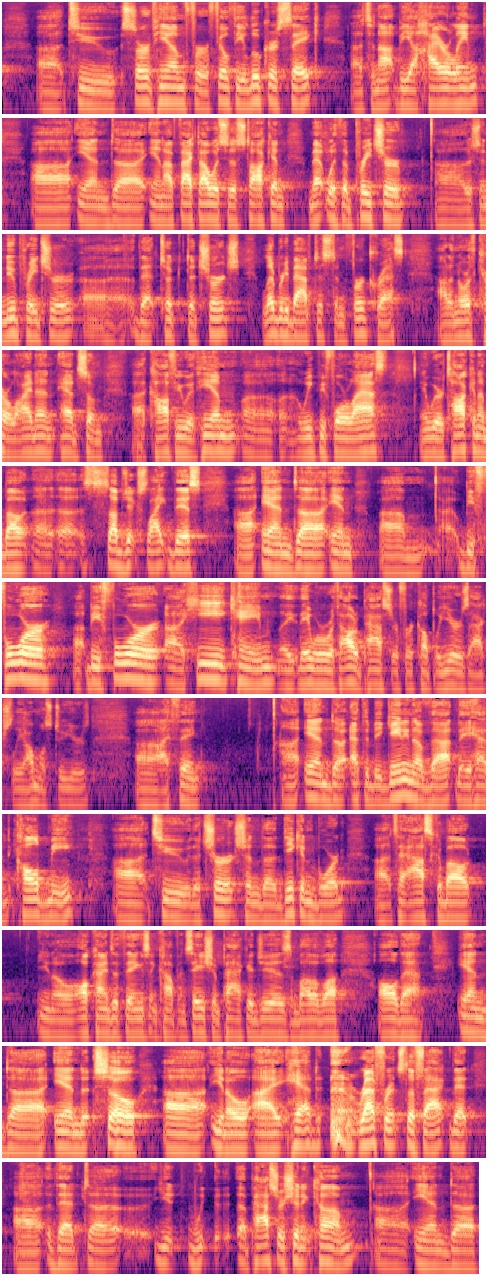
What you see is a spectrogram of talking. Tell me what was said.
to serve him for filthy lucre's sake, to not be a hireling. and, and in fact, I was just talking, met with a preacher uh, there's a new preacher uh, that took the church, Liberty Baptist in Fircrest, out of North Carolina, and had some uh, coffee with him uh, a week before last. And we were talking about uh, uh, subjects like this. Uh, and uh, and um, before, uh, before he came, they, they, were without a pastor for a couple years, actually, almost two years, I think. and at the beginning of that, they had called me to the church and the deacon board to ask about you know, all kinds of things and compensation packages and blah, blah, blah, all that. And, uh, and so, uh, you know, I had referenced the fact that, uh, that uh, you, we, a pastor shouldn't come uh, and uh,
